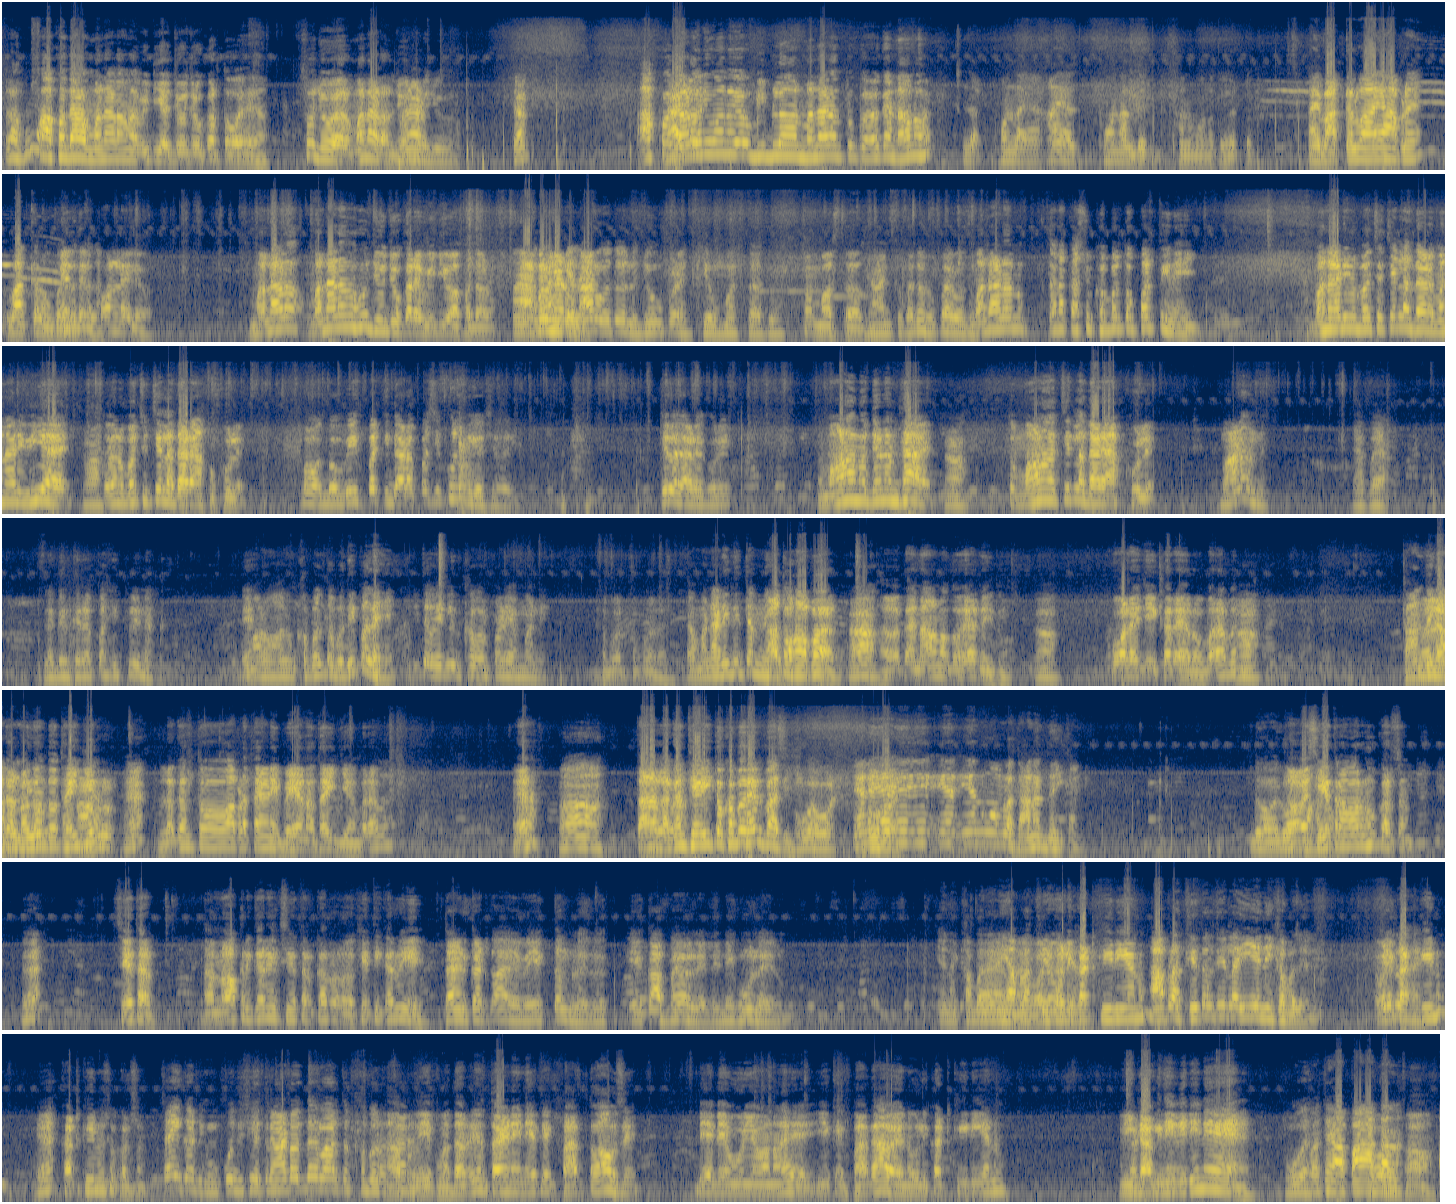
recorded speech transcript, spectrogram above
એટલે હું આખો દાડો મનાડાના વીડિયો જોજો કરતો હોય શું જોવે મનાડા જો મનાડું જોયું ચાલ. આખો દાડો જોવાનો એવો બીબલાન મનાડા તું કહે કે નાનો હોય? લે, ફોન લાય. આયા ફોન આલ દે ખાનો માનો તો હેટ આ વાત કરવા આયા આપણે? વાત કરવા ફોન લઈ લેવો મનાડા મનાડા શું જોજો કરે વીડિયો આખો દાડો? આપણે કે નાનું હતું એટલે જોવું પડે કેવું મસ્ત હતું. તો મસ્ત હતું? નાન તો કદો રૂપાયું મનાડા મનાડાનું તને કશું ખબર તો પડતી નહીં. મનાડી નું બચ્ચે કેટલા દાડે મનાડી વિયાય હા. તો એનું બચ્ચું કેટલા દાડે આંખો ખુલે? બહુ બહુ. વીસ પચીસ દાડા પછી ખુલતી હશે. કેટલા દાડે ખુલી? માણા નો જન્મ થાય તો માણા કેટલા દાડે આંખ ખુલે? માણસ ને ભાઈ લગ્ન કર્યા પછી ખુલી નાખ? મારો હાલો ખબર તો બધી પડે હે. એ તો એટલી ખબર પડે અમને. ખબર તો પડે. મનાડી ની તમને આ તો હા પર હા. હવે કઈ નાનો તો હે નહીં તું. હા. કોલેજ કરે હેરો બરાબર? હા. શાંતિ લગન તો થઈ ગયા. હે? લગન તો આપડા ત્રણેય ભૈયાના થઈ ગયા બરાબર? હે? હા. હા તારા લગન થયા ઈ તો ખબર હે ને પાછી? હોવે હોવે. એને એ- એ- એ- એનું હમણાં ધાન જ નહીં કાંઈ. હવે શેતરા વાળું શું કરશે? હે? શેતર. નોકરી કરવી ક્ષેત્ર કરો ખેતી કરવી ત્રણ કટકા આવે એક તમ લઈ લો એક આ ભયો લઈ લે ને હું લઈ લઉં. એને ખબર નહીં ઓલી- ઓલી ખેતર કટકી રહી એનું. આપણા ખેતર કેટલા ઈ નહીં ખબર એને. ઓલી કટકીનું હે? કટકીનું શું કરશે? સહી કટી હું કોઈ ક્ષેત્ર આટો જ નહીં મારતો ખબર હોય એક વધારે ને ત્રણેય એક એક ભાગ તો આવશે. બે બે હે એક એક ભાગ આવે ને ઓલી કટકી રહી એનું. વીઘા જેવી રહી ને. પછી આ પા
